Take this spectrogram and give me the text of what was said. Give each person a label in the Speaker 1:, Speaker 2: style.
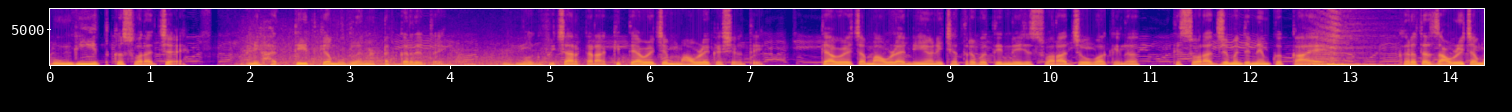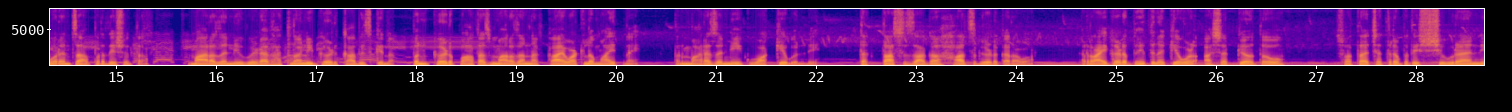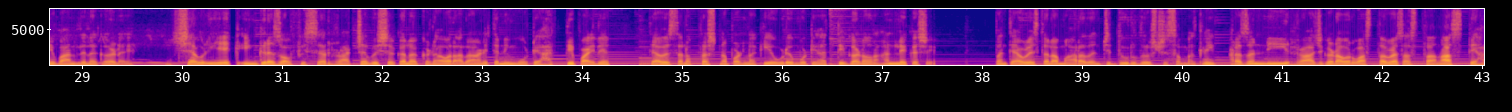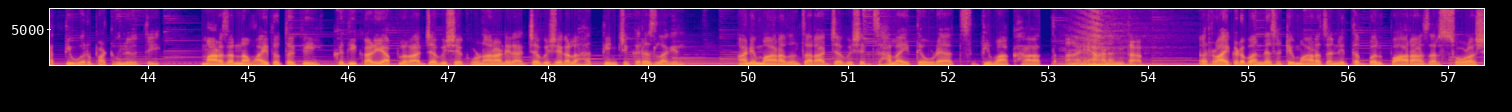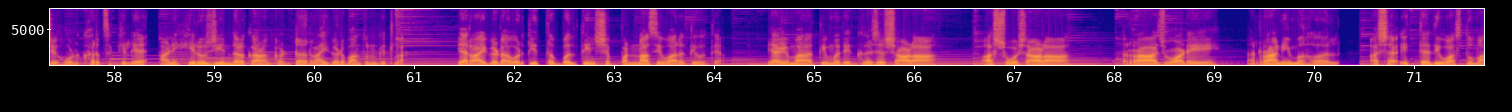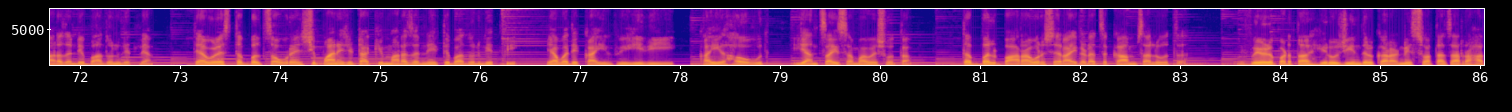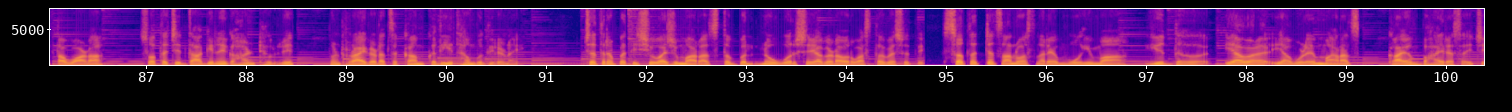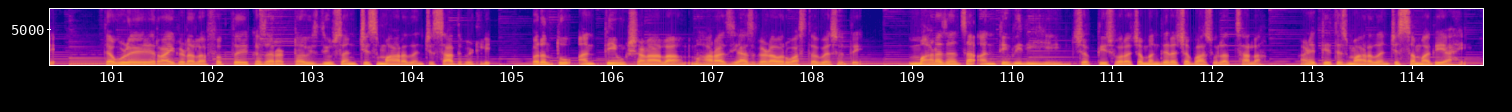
Speaker 1: मुंगी इतकं स्वराज्य आहे आणि हत्ती इतक्या मुघलांना टक्कर देत आहे मग विचार करा की त्यावेळेचे मावळे कसे होते. त्यावेळेच्या मावळ्यांनी आणि छत्रपतींनी जे स्वराज्य उभा केलं ते स्वराज्य म्हणजे नेमकं काय आहे? खरं तर जावळीच्या मोऱ्यांचा हा प्रदेश होता. महाराजांनी वेढा घातला आणि गड काबीज केला. पण गड पाहताच महाराजांना काय वाटलं माहीत नाही. पण महाराजांनी एक वाक्य बोलले तक्तास जागा हाच गड करावा. रायगड भेदणं केवळ अशक्य होतं हो. स्वतः छत्रपती शिवरायांनी बांधलेला गड आहे. ज्यावेळी एक इंग्रज ऑफिसर राज्याभिषेकाला गडावर आला आणि त्यांनी मोठे हत्ती पाहिले त्यावेळेस त्याला प्रश्न पडला की एवढे मोठे हत्ती गडावर आणले कसे? पण त्यावेळेस त्याला महाराजांची दूरदृष्टी समजली. महाराजांनी राजगडावर वास्तव्यास असतानाच ते हत्ती वर पाठवले होते. महाराजांना माहीत होतं की कधी काळी आपला राज्याभिषेक होणार आणि राज्याभिषेकाला हत्तींची गरज लागेल. आणि महाराजांचा राज्याभिषेक झालाय तेवढ्याच दिमाखात आणि आनंदात. रायगड बांधण्यासाठी महाराजांनी तब्बल बारा हजार सोळाशे होण खर्च केले आणि हिरोजी इंदळकरांकडं रायगड बांधून घेतला. या रायगडावरती तब्बल तीनशे पन्नास इमारती होत्या. या इमारतीमध्ये गजशाळा अश्वशाळा राजवाडे राणी महल अशा इत्यादी वास्तू महाराजांनी बांधून घेतल्या. त्यावेळेस तब्बल चौऱ्याऐंशी पाण्याची टाकी महाराजांनी इथे बांधून घेतली. यामध्ये काही विहिरी काही हौद यांचाही समावेश होता. तब्बल बारा वर्ष रायगडाचं काम चालू होतं. वेळ पडता हिरोजी इंदळकरांनी स्वतःचा राहता वाडा स्वतःचे दागिने गहाण ठेवले पण रायगडाचं काम कधीही थांबू दिलं नाही. छत्रपती शिवाजी महाराज तब्बल नऊ वर्ष या गडावर वास्तव्यास होते. सततच्या चालू असणाऱ्या मोहिमा युद्ध यावेळे यामुळे महाराज कायम बाहेर असायचे. त्यामुळे रायगडाला फक्त एक हजार अठ्ठावीस दिवसांचीच महाराजांची साथ भेटली. परंतु अंतिम क्षणाला महाराज याच गडावर वास्तव्यास होते. महाराजांचा अंत्यविधीही जगदीश्वराच्या मंदिराच्या बाजूलाच झाला. आणि तेथेच महाराजांची समाधी आहे.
